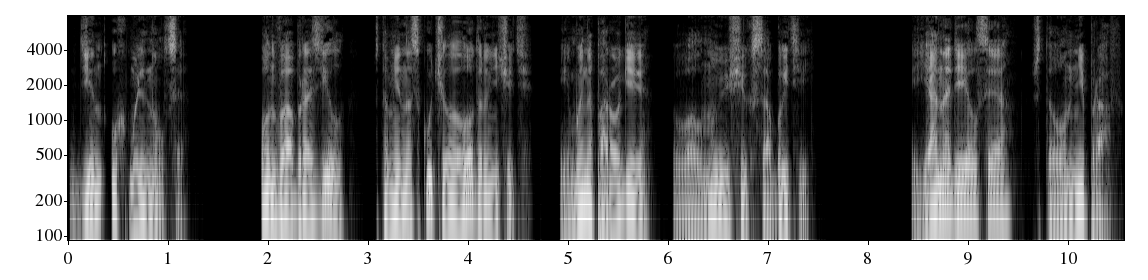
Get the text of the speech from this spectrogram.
Дин ухмыльнулся. Он вообразил, что мне наскучило лодорничать, и мы на пороге волнующих событий. Я надеялся, что он не прав.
